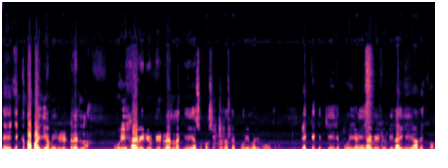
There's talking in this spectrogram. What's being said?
ਤੇ ਇੱਕ ਤਾਂ ਬਾਈ ਜੀ ਆਪਣੀ ਜਿਹੜੀ ਡਰਿਲ ਆ, ਪੂਰੀ ਹੈਵੀ ਡਿਊਟੀ ਡਰਿਲ ਲੱਗੀ ਹੋਈ ਆ ਸੁਪਰ ਸੀਟਰ ਦੇ ਉੱਤੇ ਪੂਰੀ ਮਜ਼ਬੂਤ। ਇੱਕ ਇੱਕ ਚੀਜ਼ ਪੂਰੀ ਜਿਹੜੀ ਹੈਵੀ ਡਿਊਟੀ ਲਾਈ ਹੋਈ ਆ, ਦੇਖੋ।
